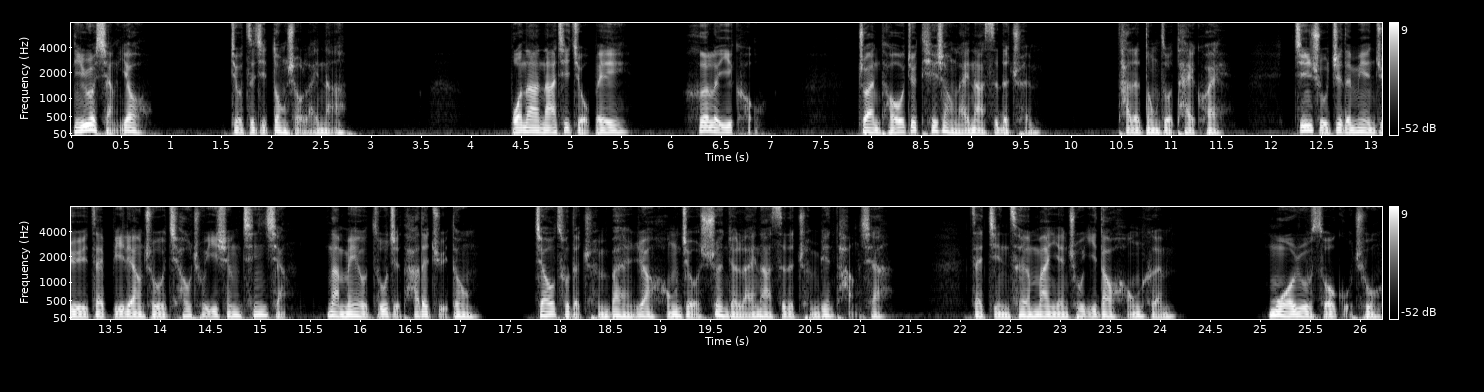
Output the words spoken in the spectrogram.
你若想要，就自己动手来拿。伯纳拿起酒杯，喝了一口，转头就贴上莱纳斯的唇。他的动作太快，金属制的面具在鼻梁处敲出一声轻响，那没有阻止他的举动。交错的唇瓣让红酒顺着莱纳斯的唇边淌下，在颈侧蔓延出一道红痕，没入锁骨处，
